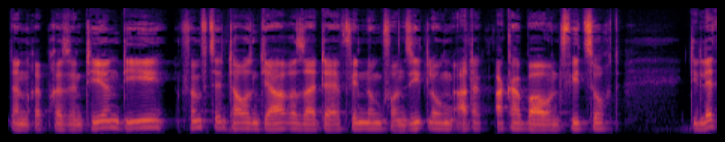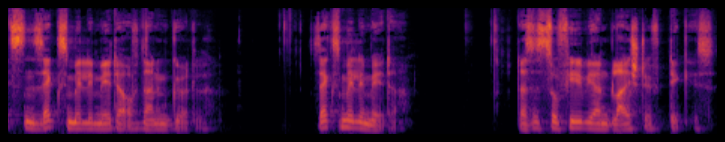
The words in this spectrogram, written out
dann repräsentieren die 15.000 Jahre seit der Erfindung von Siedlungen, Ackerbau und Viehzucht die letzten 6 Millimeter auf deinem Gürtel. 6 Millimeter. Das ist so viel wie ein Bleistift dick ist.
